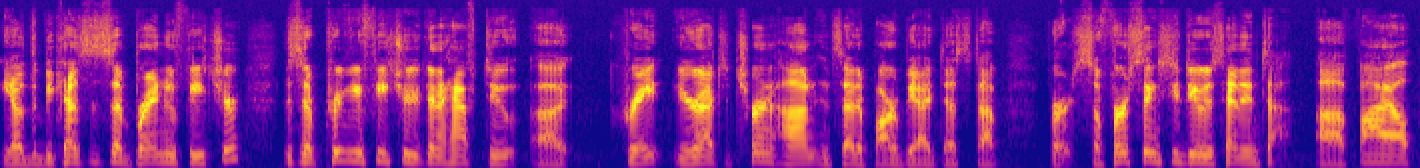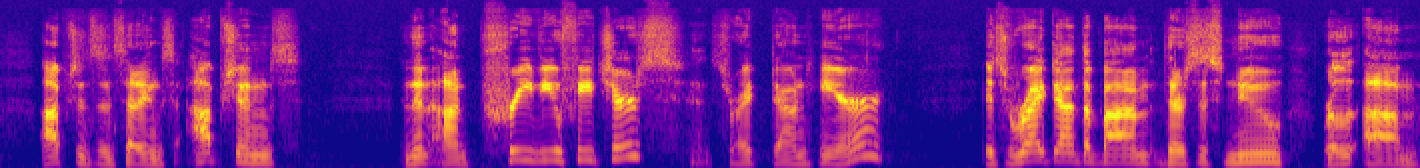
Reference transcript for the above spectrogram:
you know, because this is a brand new feature, this is a preview feature. You're going to have to uh, create. You're going to have to turn on inside of Power BI Desktop first. So first things you do is head into uh, File, Options and Settings, Options, and then on Preview Features, it's right down here. It's right down at the bottom. There's this new um,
